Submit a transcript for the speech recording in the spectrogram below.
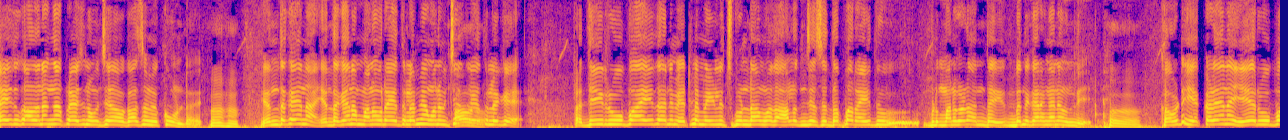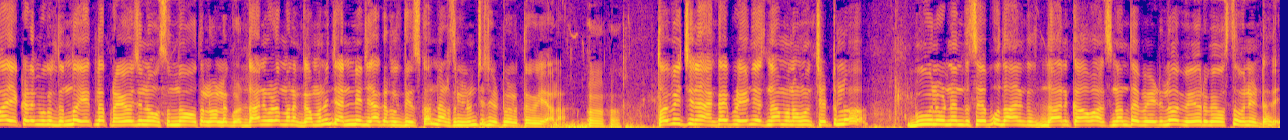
రైతుకు అదనంగా ప్రయోజనం వచ్చే అవకాశం ఎక్కువ ఉంటుంది. ఎంతకైనా ఎంతకైనా మనం రైతులమే మనం ఇచ్చే రైతులకే. ప్రతి రూపాయి దాన్ని ఎట్లా మిగిలించుకుంటామో అది ఆలోచన చేస్తే తప్ప రైతు ఇప్పుడు మనకు కూడా అంత ఇబ్బందికరంగానే ఉంది. కాబట్టి ఎక్కడైనా ఏ రూపాయి ఎక్కడ మిగులుతుందో ఎట్లా ప్రయోజనం వస్తుందో అవతల వాళ్ళకి కూడా దాన్ని కూడా మనం గమనించి అన్ని జాగ్రత్తలు తీసుకొని నర్సరీ నుంచి చెట్టు వరకు తవ్వేయాలి. తవ్వించినాక ఇప్పుడు ఏం చేసినా మనం చెట్టులో భూములు ఉన్నంతసేపు దానికి దానికి కావాల్సినంత వేడిలో వేరు వ్యవస్థ ఉని ఉంటుంది.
